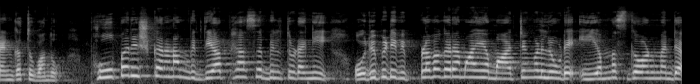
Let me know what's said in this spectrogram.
രംഗത്തു വന്നു. ഭൂപരിഷ്കരണം വിദ്യാഭ്യാസ ബിൽ തുടങ്ങി ഒരുപിടി വിപ്ലവകരമായ മാറ്റങ്ങളിലൂടെ ഇ എം എസ് ഗവൺമെന്റ്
